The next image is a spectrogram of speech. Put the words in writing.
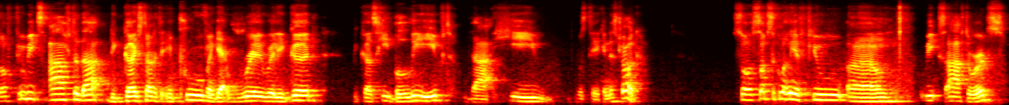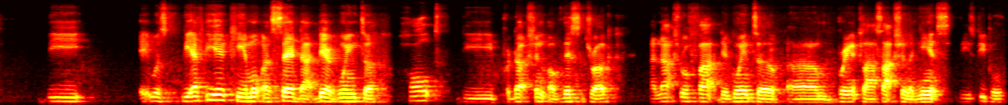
So a few weeks after that, the guy started to improve and get really, really good because he believed that he was taking this drug. So subsequently, a few um, weeks afterwards, the it was the FDA came out and said that they're going to halt the production of this drug in natural fact, they're going to um, bring a class action against these people.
